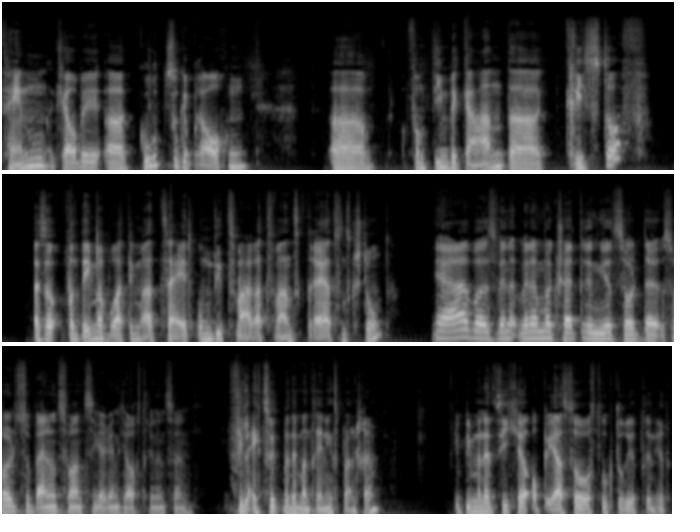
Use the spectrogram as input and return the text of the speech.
10, glaube ich, äh, gut zu gebrauchen. Äh, vom Team Vegan der Christoph. Also von dem erwarte ich mir eine Zeit um die 22, 23 Stunden. Ja, aber wenn, wenn er mal gescheit trainiert, sollte, soll Sub 21 eigentlich auch drinnen sein. Vielleicht sollte man dem einen Trainingsplan schreiben. Ich bin mir nicht sicher, ob er so strukturiert trainiert.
